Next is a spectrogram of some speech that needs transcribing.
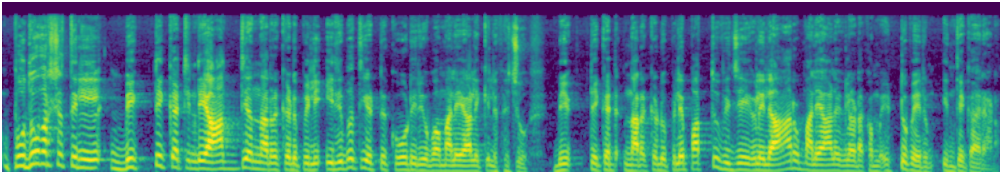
പുതുവർഷത്തിൽ ബിഗ് ടിക്കറ്റിന്റെ ആദ്യ നറുക്കെടുപ്പിൽ ഇരുപത്തിയെട്ട് കോടി രൂപ മലയാളിക്ക് ലഭിച്ചു. ബിഗ് ടിക്കറ്റ് നറുക്കെടുപ്പിലെ പത്തു വിജയികളിൽ ആറ് മലയാളികളടക്കം എട്ടുപേരും ഇന്ത്യക്കാരാണ്.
